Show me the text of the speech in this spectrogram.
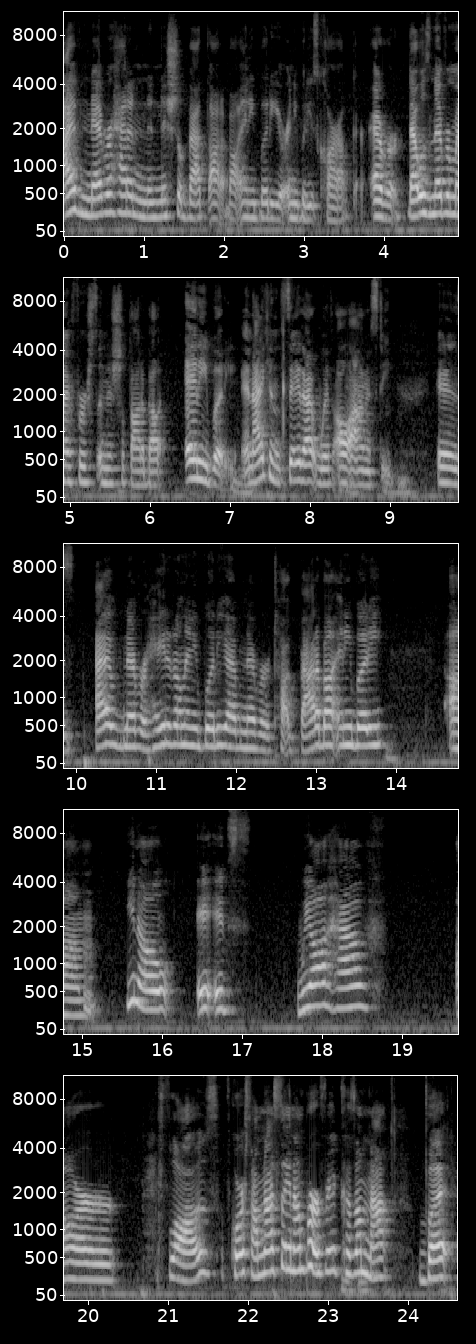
I've never had an initial bad thought about anybody or anybody's car out there. Ever. That was never my first initial thought about anybody. And I can say that with all honesty. Is I've never hated on anybody. I've never talked bad about anybody. Um, you know, it, it's we all have our flaws. Of course, I'm not saying I'm perfect because I'm not, but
